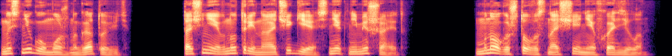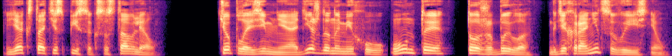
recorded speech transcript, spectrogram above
на снегу можно готовить. Точнее, внутри на очаге, снег не мешает. Много что в оснащение входило. Я, кстати, список составлял. Теплая зимняя одежда на меху, унты тоже было, где хранится, выяснил.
